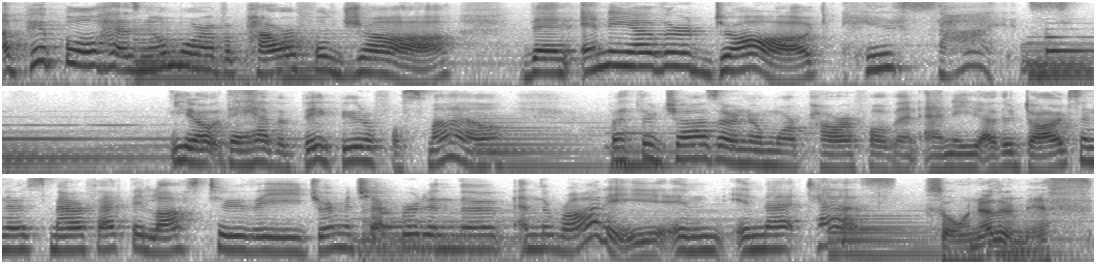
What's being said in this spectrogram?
A pit bull has no more of a powerful jaw than any other dog his size. You know they have a big beautiful smile but their jaws are no more powerful than any other dogs. And as a matter of fact, they lost to the German Shepherd and the and the Rottie in in that test. So another myth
